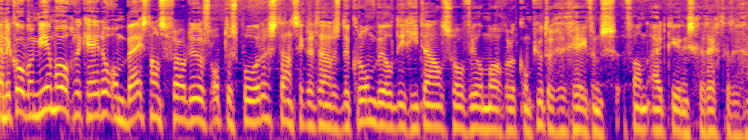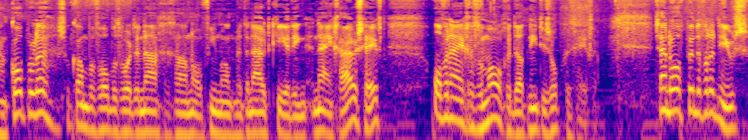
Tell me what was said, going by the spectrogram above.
En er komen meer mogelijkheden om bijstandsfraudeurs op te sporen. Staatssecretaris De Krom wil digitaal zoveel mogelijk computergegevens van uitkeringsgerechtigden gaan koppelen. Zo kan bijvoorbeeld worden nagegaan of iemand met een uitkering een eigen huis heeft... of een eigen vermogen dat niet is opgegeven. Zijn de hoofdpunten van het nieuws.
